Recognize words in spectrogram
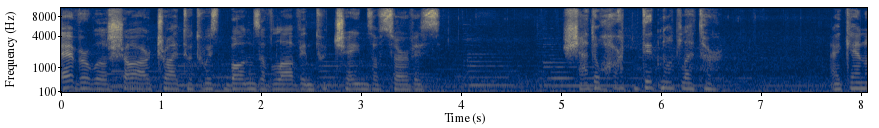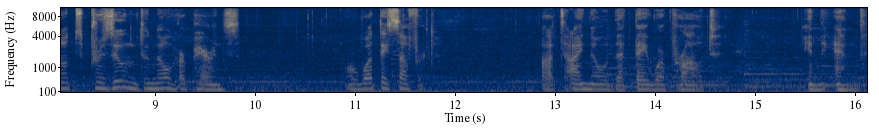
Ever will Shar try to twist bonds of love into chains of service. Shadowheart did not let her. I cannot presume to know her parents, or what they suffered. But I know that they were proud, in the end.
